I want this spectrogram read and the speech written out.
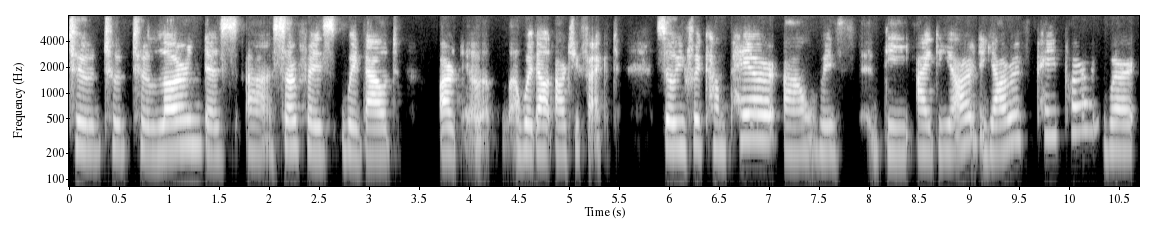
to, to, to learn this uh, surface without art, uh, without artifact. So if we compare uh, with the IDR, the Yariv paper, where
